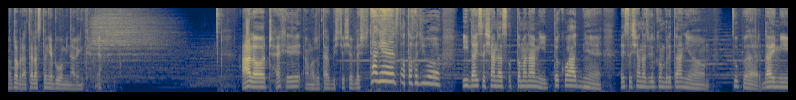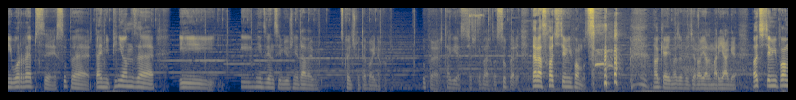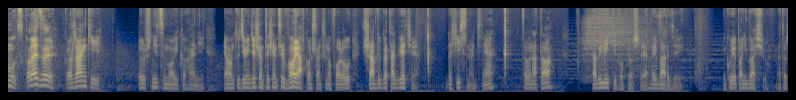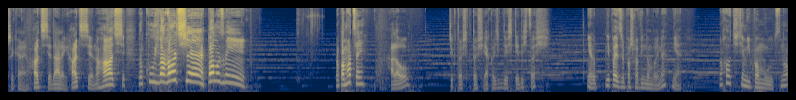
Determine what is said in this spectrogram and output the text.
No dobra, teraz to nie było mi na rękę, nie? Halo, Czechy, a może tak byście się wleśli? Tak jest, o to chodziło! I daj se siana z Ottomanami, dokładnie. Daj se siana z Wielką Brytanią. Super, daj mi warrepsy, super, daj mi pieniądze i, i nic więcej mi już nie dawaj. Skończmy tę wojnę po prostu. Super, tak jest, cieszę bardzo, super. Teraz chodźcie mi pomóc. Okej, może być Royal Mariage. Chodźcie mi pomóc, koledzy, koleżanki, sojusznicy moi kochani. Ja mam tu 90 tysięcy woja w Konstantynopolu, trzeba by go tak wiecie, docisnąć, nie? Co by na to? Stability poproszę, jak najbardziej. Dziękuję pani Basiu, na to czekałem. Chodźcie dalej, chodźcie, no chodźcie. No kuźwa, chodźcie! Pomóż mi! No pomocy! Halo? Czy ktoś, ktoś jakoś gdzieś kiedyś coś? Nie no, nie powiedz, że poszła w inną wojnę? Nie. No chodźcie mi pomóc, no.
